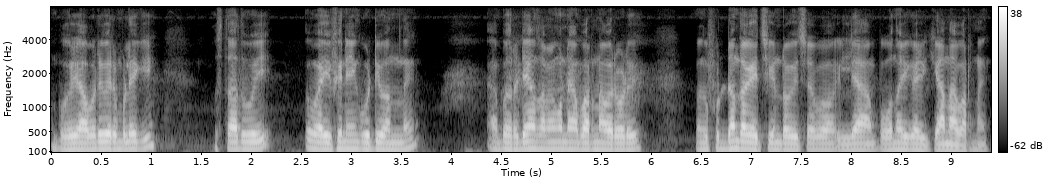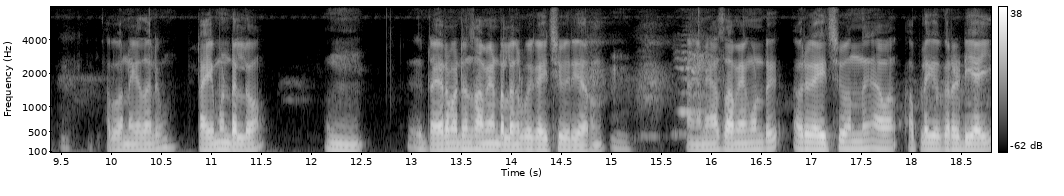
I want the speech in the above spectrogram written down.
അപ്പോൾ അവർ വരുമ്പോഴേക്ക് ഉസ്താദ് പോയി വൈഫിനെയും കൂട്ടി വന്ന് അപ്പോൾ റെഡി ആകുന്ന സമയം കൊണ്ട് ഞാൻ പറഞ്ഞു അവരോട് ഫുഡ് എന്താ കഴിച്ചിട്ടുണ്ടോ? ചോദിച്ചപ്പോൾ ഇല്ല പോകുന്ന വഴി കഴിക്കാമെന്നാണ് പറഞ്ഞത് അപ്പോൾ പറഞ്ഞു ഏതായാലും ടൈം ഉണ്ടല്ലോ. ടയർ മാറ്റുന്ന സമയം ഉണ്ടല്ലോ നിങ്ങൾ പോയി കഴിച്ച് വരികയായിരുന്നു. അങ്ങനെ ആ സമയം കൊണ്ട് അവർ കഴിച്ചു വന്ന് അപ്ലൈക്കൊക്കെ റെഡിയായി.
